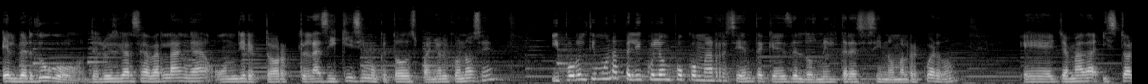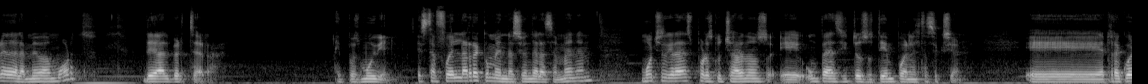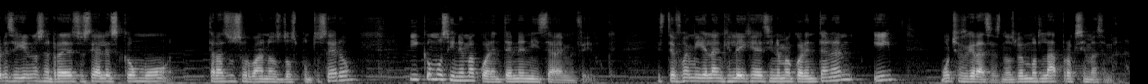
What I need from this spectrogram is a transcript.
El Verdugo de Luis García Berlanga, un director clasiquísimo que todo español conoce. Y por último, una película un poco más reciente que es del 2013, si no mal recuerdo, eh, llamada Historia de la Meva Mort de Albert Serra. Y pues muy bien, esta fue la recomendación de la semana. Muchas gracias por escucharnos eh, un pedacito de su tiempo en esta sección. Eh, recuerden seguirnos en redes sociales como Trazos Urbanos 2.0 y como Cinema Cuarentena en Instagram y Facebook. Este fue Miguel Ángel Eje de Cinema Cuarentena y muchas gracias. Nos vemos la próxima semana.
